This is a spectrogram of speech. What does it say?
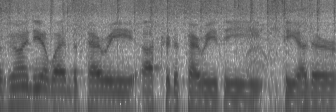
I have no idea why the parry, after the parry, the, the other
